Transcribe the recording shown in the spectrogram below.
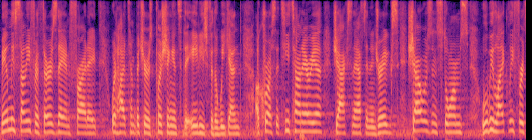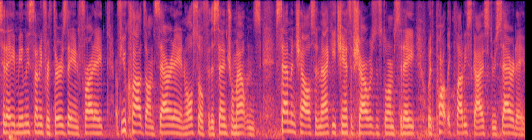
Mainly sunny for Thursday and Friday with high temperatures pushing into the 80s for the weekend. Across the Teton area, Jackson, Afton, and Driggs, showers and storms will be likely for today, mainly sunny for Thursday and Friday. A few clouds on Saturday and also for the central mountains. Salmon, Challis, and Mackay, chance of showers and storms today with partly cloudy skies through Saturday.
